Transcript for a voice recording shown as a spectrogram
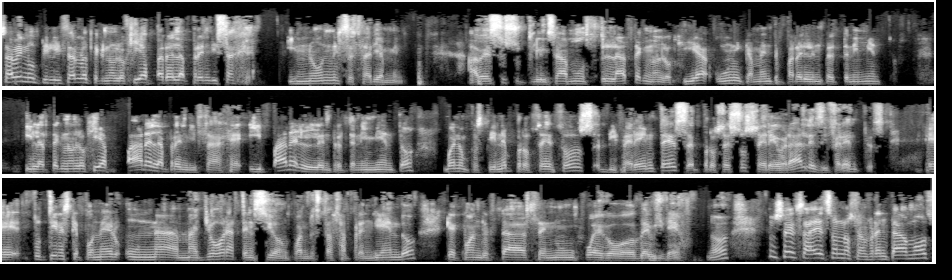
saben utilizar la tecnología para el aprendizaje y no necesariamente. A veces utilizamos la tecnología únicamente para el entretenimiento. Y la tecnología para el aprendizaje y para el entretenimiento, bueno, pues tiene procesos diferentes, procesos cerebrales diferentes. Eh, tú tienes que poner una mayor atención cuando estás aprendiendo que cuando estás en un juego de video, ¿no? Entonces a eso nos enfrentamos.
